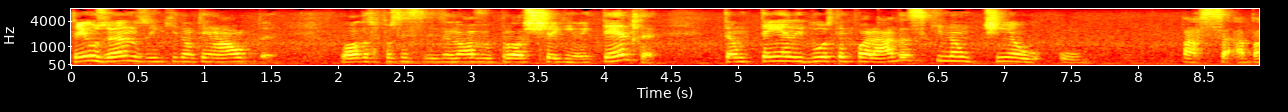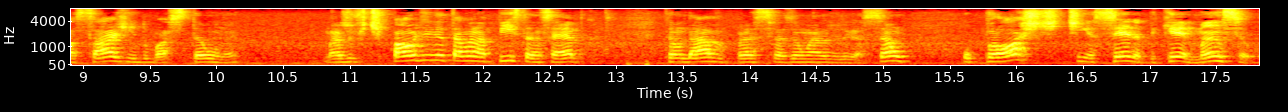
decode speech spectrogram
Tem os anos em que não tem Lauda. O só foi em 79 e o Prost chega em 80. Então tem ali duas temporadas que não tinha o, o a passagem do bastão, né? Mas o Fittipaldi ainda estava na pista nessa época. Então dava para se fazer uma de ligação. O Prost tinha Senna, Piquet, Mansell.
